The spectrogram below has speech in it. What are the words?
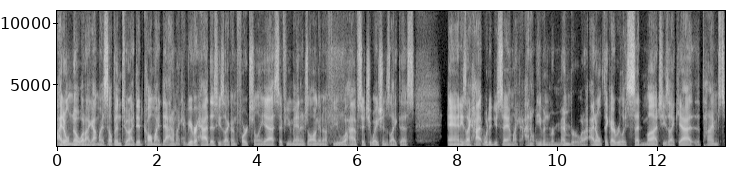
I don't know what I got myself into. And I did call my dad. I'm like, have you ever had this? He's like, unfortunately, yes. If you manage long enough, you will have situations like this. And he's like, what did you say? I'm like, I don't even remember what I, I don't think I really said much. He's like, yeah, at times,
